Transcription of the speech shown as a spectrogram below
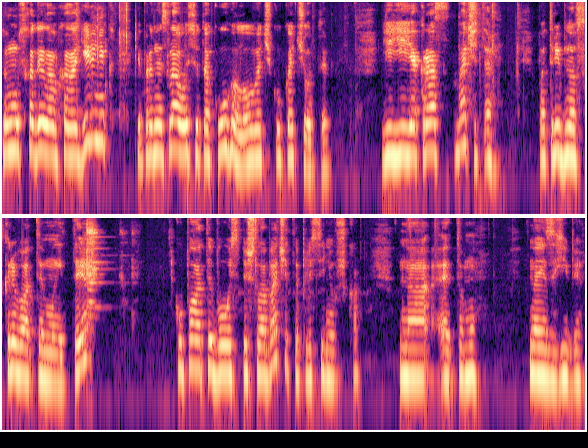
тому сходила в холодильник і принесла ось таку головочку качоти. Її якраз, бачите, потрібно вскривати мити, купати, бо ось пішла, бачите, плісінюшка на етому, на ізгибі.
